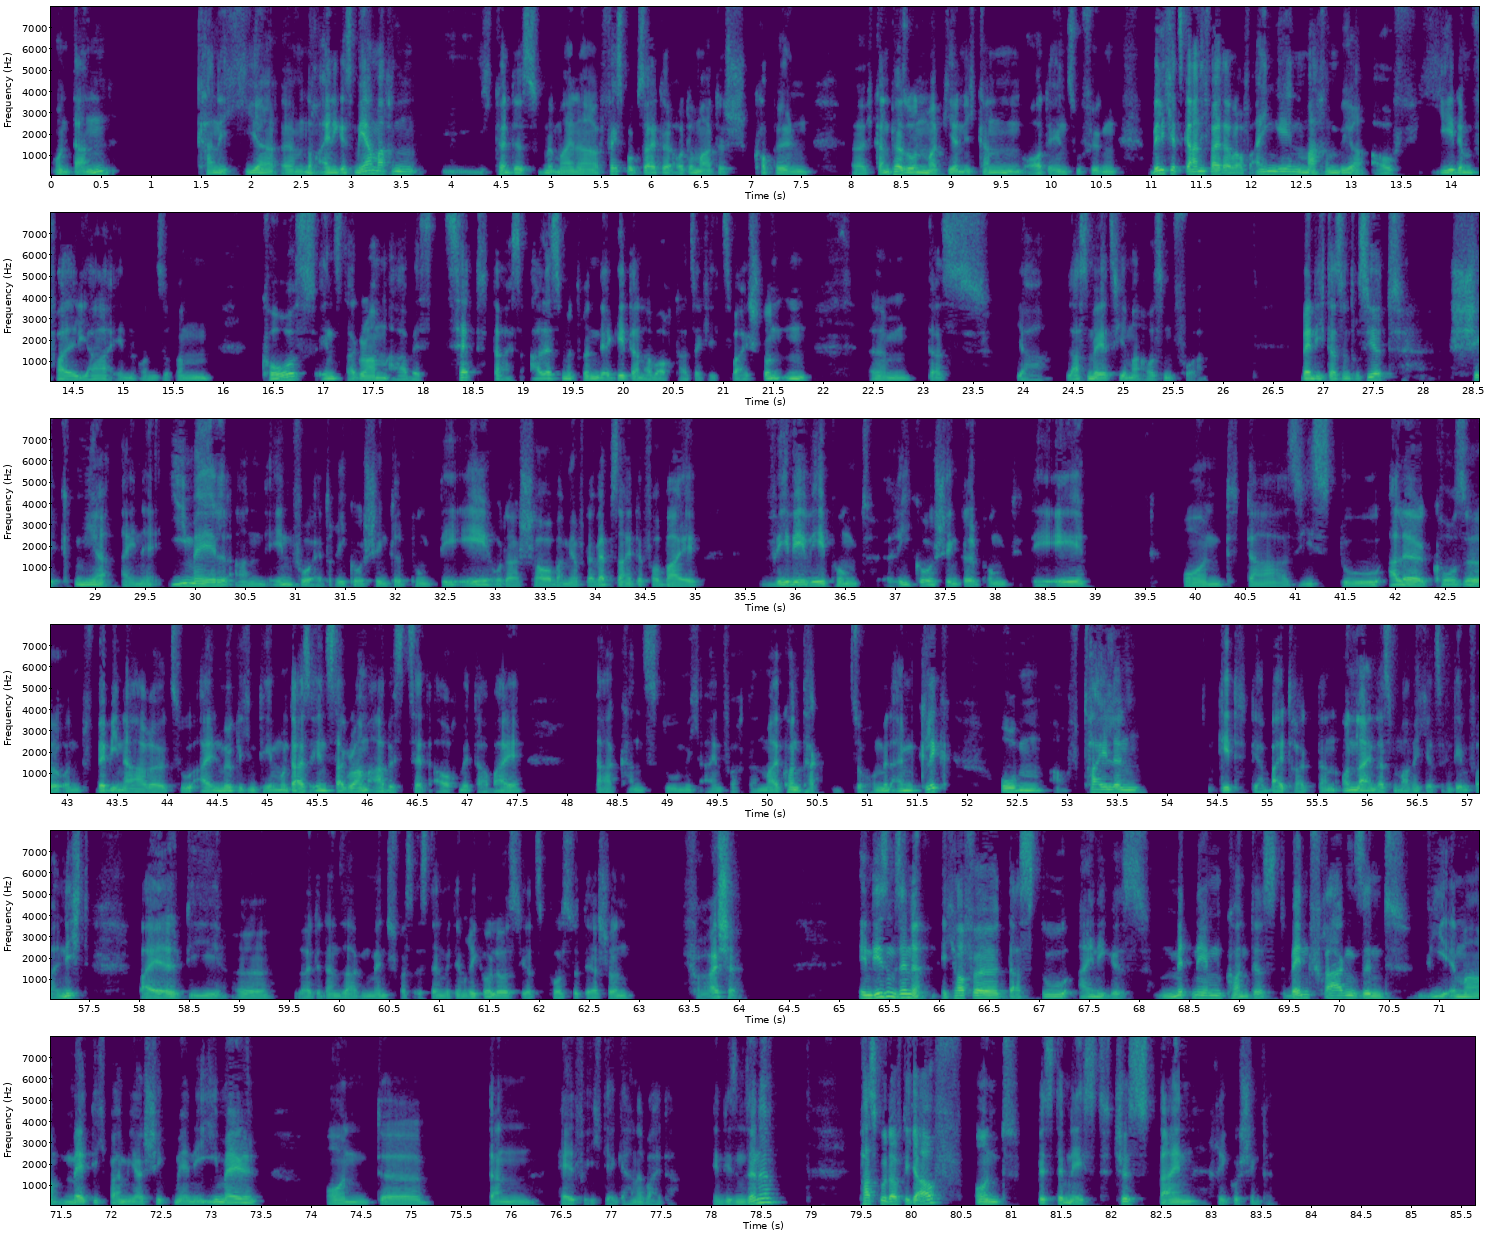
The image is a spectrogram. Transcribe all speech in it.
und dann kann ich hier ähm, noch einiges mehr machen. Ich könnte es mit meiner Facebook-Seite automatisch koppeln. Äh, ich kann Personen markieren, ich kann Orte hinzufügen. Will ich jetzt gar nicht weiter darauf eingehen, machen wir auf jeden Fall ja in unserem Kurs Instagram A bis Z. Da ist alles mit drin. Der geht dann aber auch tatsächlich zwei Stunden. Ähm, das ja, lassen wir jetzt hier mal außen vor. Wenn dich das interessiert, schick mir eine E-Mail an info.ricoschinkel.de oder schau bei mir auf der Webseite vorbei www.ricoschinkel.de und da siehst du alle Kurse und Webinare zu allen möglichen Themen. Und da ist Instagram A bis Z auch mit dabei. Da kannst du mich einfach dann mal kontakten. So, und mit einem Klick oben auf Teilen geht der Beitrag dann online. Das mache ich jetzt in dem Fall nicht, weil die äh, Leute dann sagen, Mensch, was ist denn mit dem Rico los? Jetzt postet der schon Frösche. In diesem Sinne, ich hoffe, dass du einiges mitnehmen konntest. Wenn Fragen sind, wie immer, melde dich bei mir, schick mir eine E-Mail und äh, dann helfe ich dir gerne weiter. In diesem Sinne, pass gut auf dich auf und bis demnächst. Tschüss, dein Rico Schinkel.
